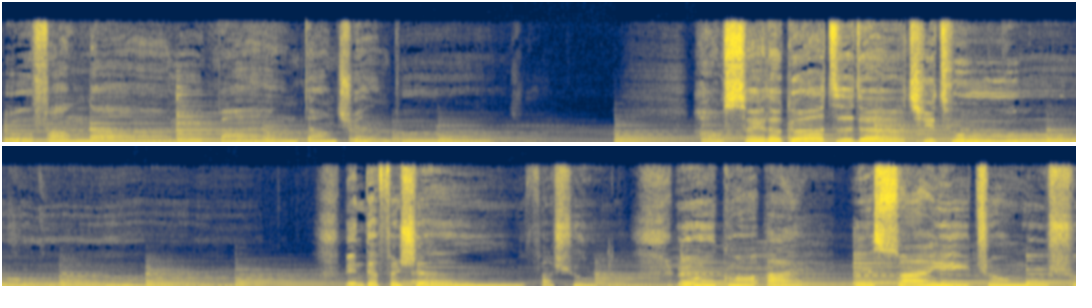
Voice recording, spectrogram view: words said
不妨拿一半当全部，耗碎了各自的企图，免得分身乏术。如果爱也算一种巫术。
